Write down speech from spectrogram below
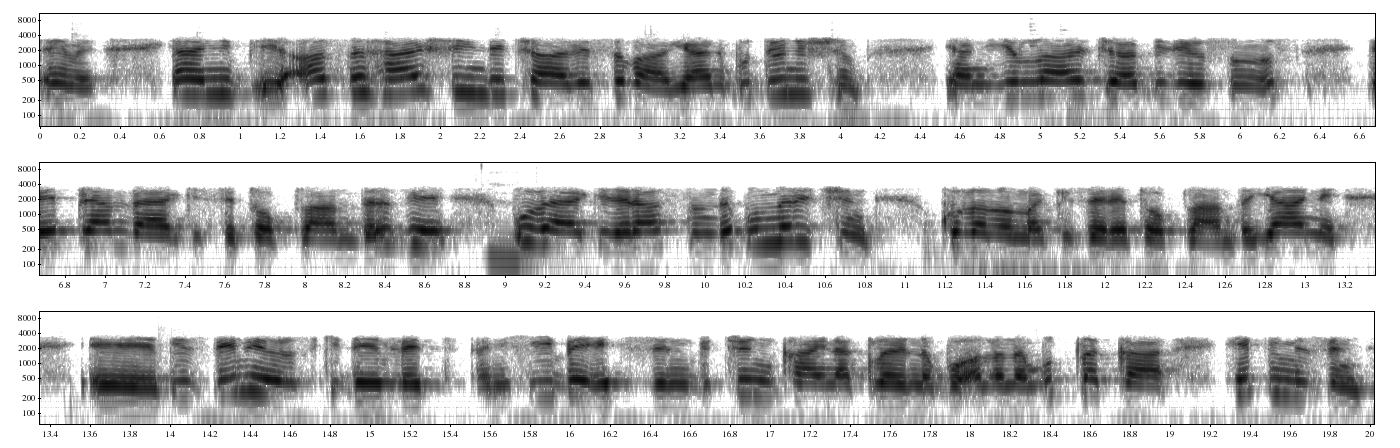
Evet. Yani aslında her şeyin de çaresi var. Yani bu dönüşüm yani yıllarca biliyorsunuz deprem vergisi toplandı ve evet. bu vergiler aslında bunlar için kullanılmak üzere toplandı. Yani e, biz demiyoruz ki devlet hani hibe etsin bütün kaynaklarını bu alana mutlaka hepimizin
